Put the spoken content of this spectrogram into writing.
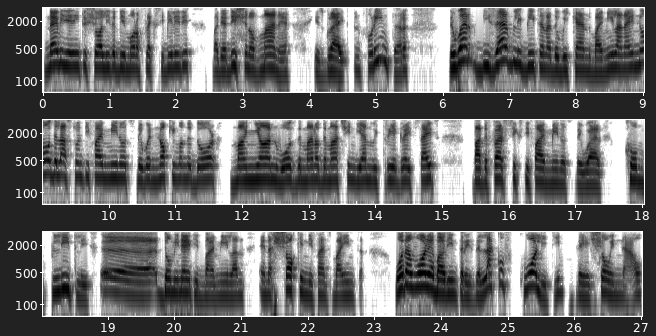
Maybe they need to show a little bit more flexibility, but the addition of Mane is great. And for Inter, they were deservedly beaten at the weekend by Milan. I know the last 25 minutes they were knocking on the door. Maignan was the man of the match in the end with three great saves, but the first 65 minutes they were completely uh, dominated by Milan and a shocking defense by Inter. What I'm worried about Inter is the lack of quality they're showing now.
